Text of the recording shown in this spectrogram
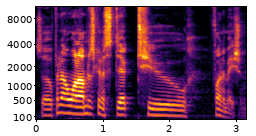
So for now on, I'm just going to stick to Funimation.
